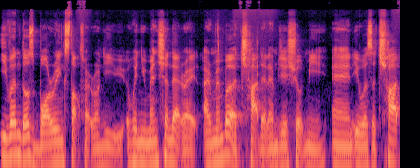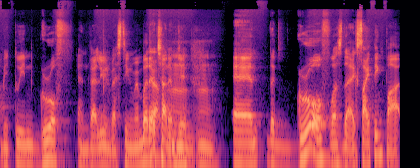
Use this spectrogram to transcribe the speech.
even those boring stocks, right, Ronnie? you- When you mentioned that, right, I remember a chart that MJ showed me, and it was a chart between growth and value investing. Remember that chart, MJ? And the growth was the exciting part.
